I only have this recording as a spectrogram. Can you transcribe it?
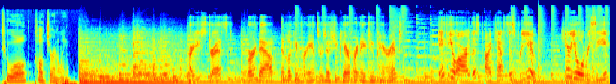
tool called journaling. Are you stressed, burned out, and looking for answers as you care for an aging parent? If you are, this podcast is for you. Here you will receive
